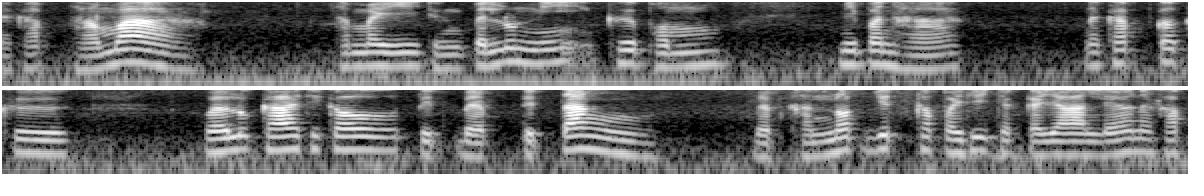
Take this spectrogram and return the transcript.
นะครับ ถามว่าทำไมถึงเป็นรุ่นนี้ คือผมมีปัญหานะครับ ก็คือเวลาลูกค้าที่เขาติดแบบติดตั้งแบบขันน็อตยึดเข้าไปที่จักรยานแล้วนะครับ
